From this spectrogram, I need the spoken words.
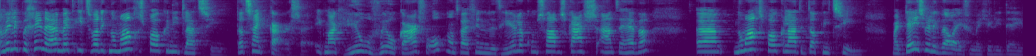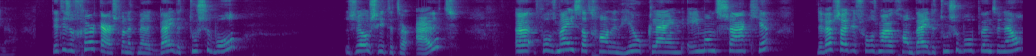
Dan wil ik beginnen met iets wat ik normaal gesproken niet laat zien. Dat zijn kaarsen. Ik maak heel veel kaarsen op, want wij vinden het heerlijk om s'avonds kaarsjes aan te hebben. Uh, normaal gesproken laat ik dat niet zien. Maar deze wil ik wel even met jullie delen. Dit is een geurkaars van het merk Bij de Toesenbol. Zo ziet het eruit. Uh, volgens mij is dat gewoon een heel klein eenmanszaakje. De website is volgens mij ook gewoon bij de toesenbol.nl.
